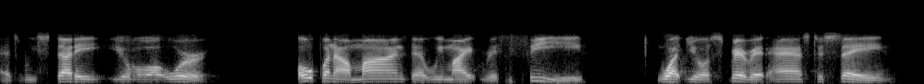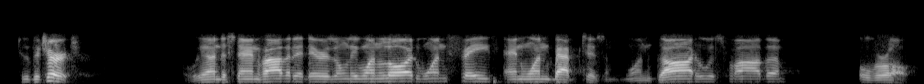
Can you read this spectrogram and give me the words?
as we study your word open our minds that we might receive what your Spirit has to say to the church. We understand, Father, that there is only one Lord, one faith, and one baptism, one God who is Father over all.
